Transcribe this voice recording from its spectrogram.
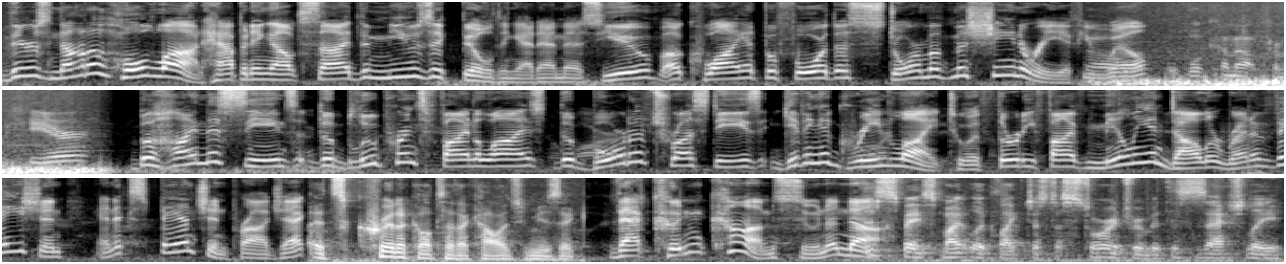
There's not a whole lot happening outside the music building at MSU, a quiet before the storm of machinery, if you oh, will. We'll come out from here. Behind the scenes, the blueprints finalized, the Board of Trustees giving a green light to a $35 million renovation and expansion project. It's critical to the College of Music. That couldn't come soon enough. This space might look like just a storage room, but this is actually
